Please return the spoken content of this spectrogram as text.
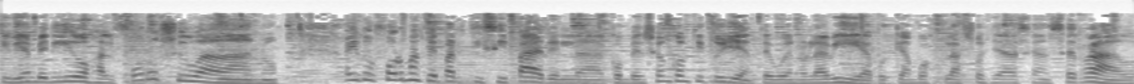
Y bienvenidos al Foro Ciudadano. Hay dos formas de participar en la Convención Constituyente. Bueno, la vía, porque ambos plazos ya se han cerrado.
